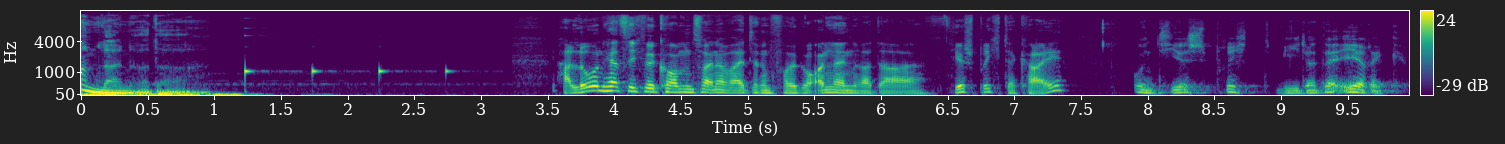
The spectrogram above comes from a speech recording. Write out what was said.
Online-Radar. Hallo und herzlich willkommen zu einer weiteren Folge Online-Radar. Hier spricht der Kai. Und hier spricht wieder der Erik.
